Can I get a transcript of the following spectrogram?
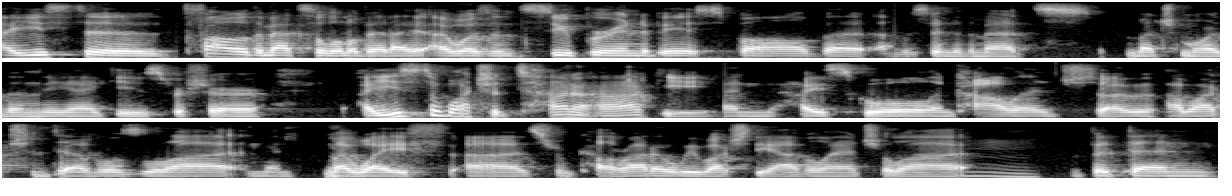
I used to follow the Mets a little bit. I, I wasn't super into baseball, but I was into the Mets much more than the Yankees for sure. I used to watch a ton of hockey in high school and college. So I, I watched the Devils a lot, and then my wife uh, is from Colorado. We watched the Avalanche a lot Mm. but then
